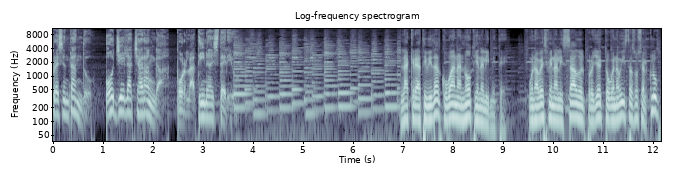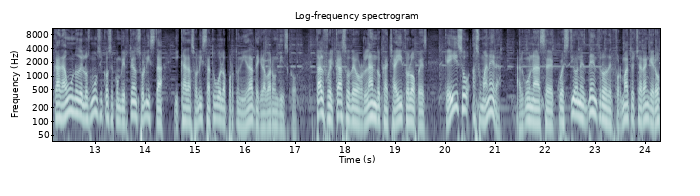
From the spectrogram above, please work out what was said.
presentando Oye la charanga por Latina Stereo. La creatividad cubana no tiene límite. Una vez finalizado el proyecto Buenavista Social Club, cada uno de los músicos se convirtió en solista y cada solista tuvo la oportunidad de grabar un disco. Tal fue el caso de Orlando Cachaito López, que hizo a su manera algunas eh, cuestiones dentro del formato charanguero,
